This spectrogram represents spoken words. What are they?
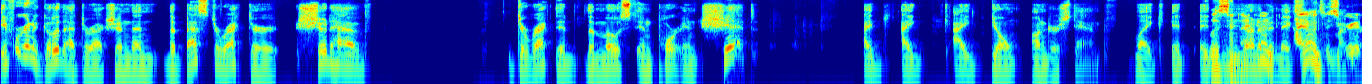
if we're going to go that direction, then the best director should have directed the most important shit. I I I don't understand like it, it Listen, none of it makes I don't disagree.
